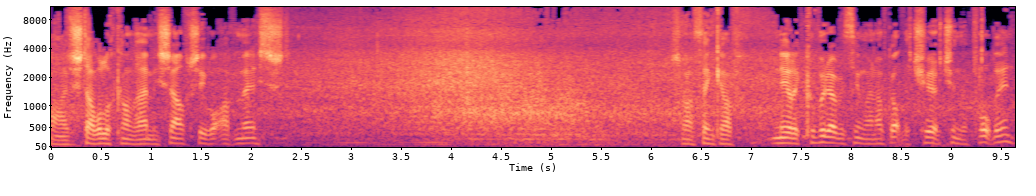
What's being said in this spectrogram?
I'll just have a look on there myself, see what I've missed. So I think I've nearly covered everything when I've got the church and the pub in.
